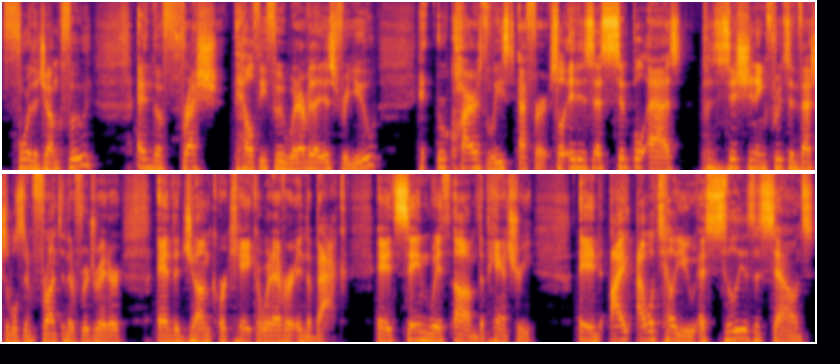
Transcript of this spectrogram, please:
for the junk food and the fresh, healthy food, whatever that is for you, it requires the least effort. So it is as simple as positioning fruits and vegetables in front in the refrigerator and the junk or cake or whatever in the back. It's same with um, the pantry. And I, I will tell you, as silly as it sounds,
